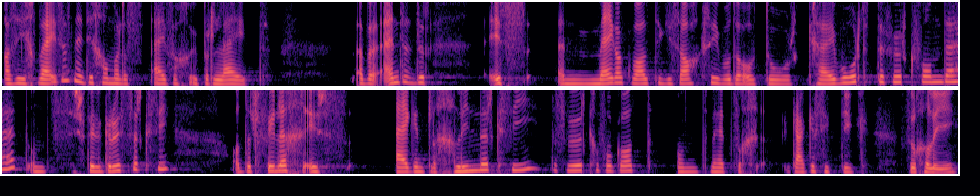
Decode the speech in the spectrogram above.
Also ich weiß es nicht, ich habe mir das einfach überlegt. Aber entweder ist es eine mega gewaltige Sache gewesen, wo der Autor kein Wort dafür gefunden hat und es ist viel größer gewesen. Oder vielleicht ist es eigentlich kleiner gewesen, das Wirken von Gott und man hat sich gegenseitig so ein bisschen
